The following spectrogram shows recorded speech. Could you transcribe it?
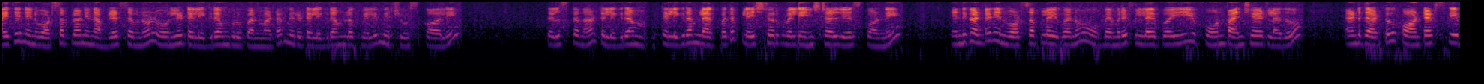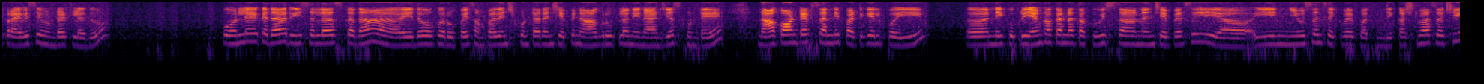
అయితే నేను వాట్సాప్లో నేను అప్డేట్స్ ఇవ్వను ఓన్లీ టెలిగ్రామ్ గ్రూప్ అనమాట మీరు టెలిగ్రామ్లోకి వెళ్ళి మీరు చూసుకోవాలి. తెలుసు కదా టెలిగ్రామ్ టెలిగ్రామ్ లేకపోతే ప్లే స్టోర్కి వెళ్ళి ఇన్స్టాల్ చేసుకోండి. ఎందుకంటే నేను వాట్సాప్లో ఇవ్వను. మెమరీ ఫిల్ అయిపోయి ఫోన్ పనిచేయట్లేదు అండ్ దట్టు కాంటాక్ట్స్కి ప్రైవసీ ఉండట్లేదు. ఫోన్లే కదా రీసెల్లర్స్ కదా ఏదో ఒక రూపాయి సంపాదించుకుంటారని చెప్పి నా గ్రూప్లో నేను యాడ్ చేసుకుంటే నా కాంటాక్ట్స్ అన్నీ పట్టుకెళ్ళిపోయి నీకు ప్రియాంక కన్నా తక్కువ ఇస్తానని చెప్పేసి ఈ న్యూసెన్స్ ఎక్కువైపోతుంది. కస్టమర్స్ వచ్చి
